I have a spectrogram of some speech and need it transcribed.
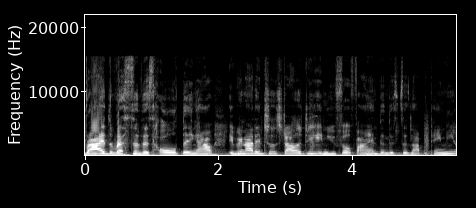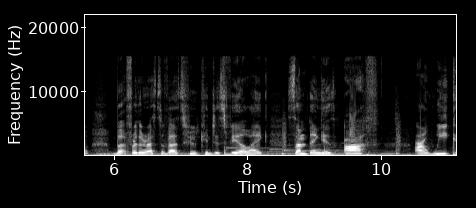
ride the rest of this whole thing out. If you're not into astrology and you feel fine, then this does not pertain to you. But for the rest of us who can just feel like something is off, our week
